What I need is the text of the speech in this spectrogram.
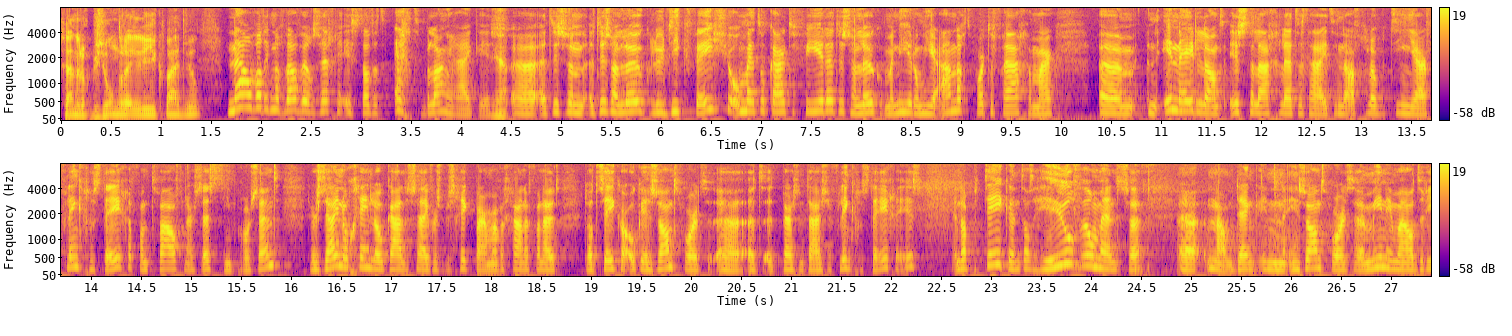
Zijn er nog bijzonderheden die je kwijt wil? Nou, wat ik nog wel wil zeggen is dat het echt belangrijk is. Ja. Eh, het, is een, het is een leuk, ludiek feestje om met elkaar te vieren. Het is een leuke manier om hier aandacht voor te vragen. Maar ehm, in Nederland is de laaggeletterdheid in de afgelopen tien jaar flink gestegen. Van 12 naar 16 procent. Er zijn nog geen lokale cijfers beschikbaar. Maar we gaan ervan uit dat zeker ook in Zandvoort eh, het, het percentage flink gestegen is. En dat betekent dat heel veel mensen... eh, nou, denk in, in Zandvoort eh, minimaal 3.000,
